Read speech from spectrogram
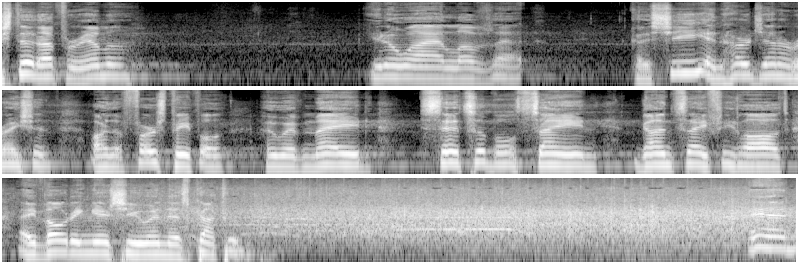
stood up for Emma. You know why I love that? Because she and her generation are the first people who have made sensible, sane gun safety laws a voting issue in this country. And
